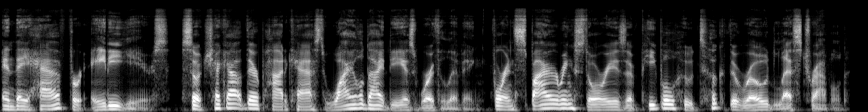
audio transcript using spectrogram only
and they have for 80 years. So check out their podcast, Wild Ideas Worth Living, for inspiring stories of people who took the road less traveled.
